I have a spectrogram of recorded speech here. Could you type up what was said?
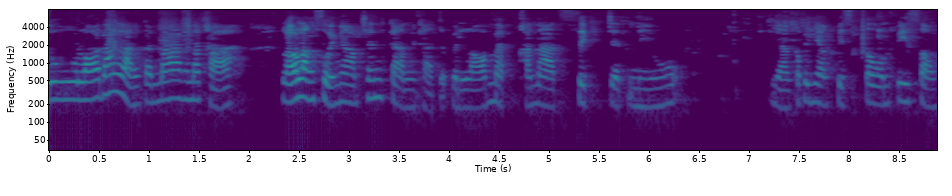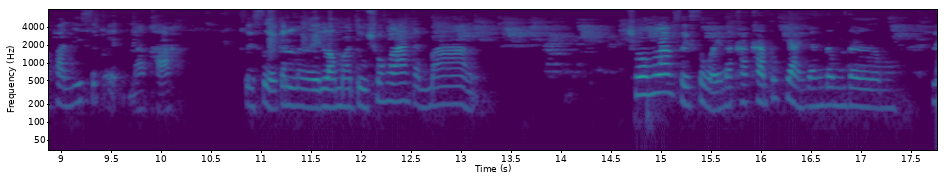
ดูล้อด้านหลังกันบ้างนะคะล้อหลังสวยงามเช่นกันค่ะ จะเป็นล้อแม็กขนาด 17 นิ้วอย่างก็เป็นยางปิดสโตนปี 2021 นะคะ สวยๆกันเลย เรามาดูช่วงล่างกันบ้าง ช่วงล่างสวยๆนะคะคันทุกอย่างยังเดิมๆเล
